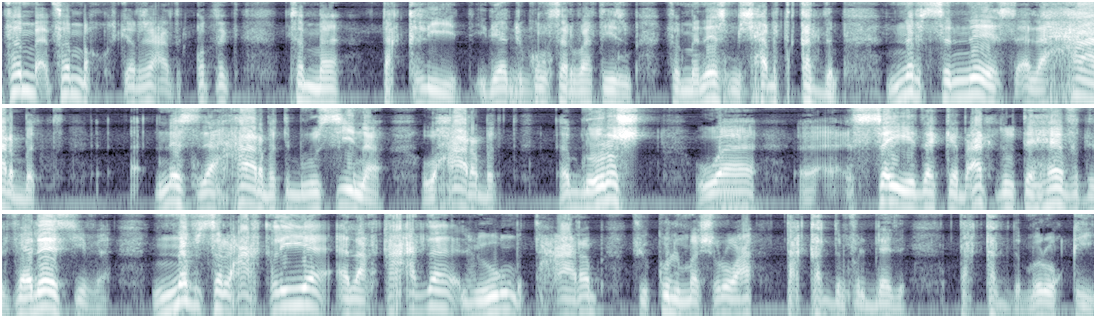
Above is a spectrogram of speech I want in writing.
فما فما رجعت قلت لك ثم تقليد il y a du conservatisme فما ناس مش حابة تقدم. نفس الناس اللي حاربت الناس اللي حاربت ابن سينا وحاربت ابن رشد والسيدة كتبت له تهافت الفلاسفة نفس العقلية أنا قاعدة اليوم تحارب في كل مشروع تقدم في البلاد تقدم رقي.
